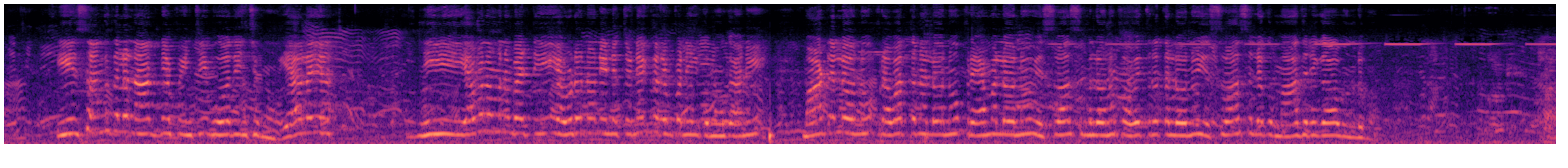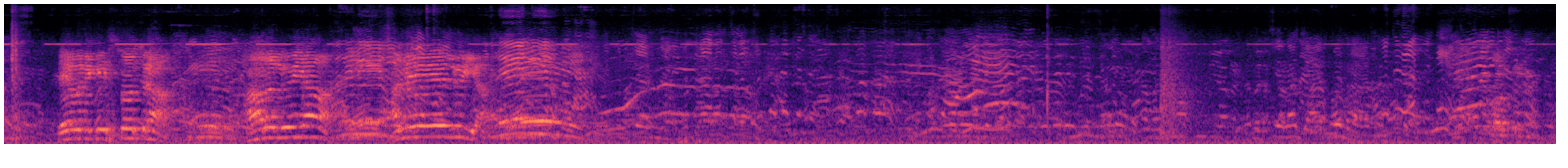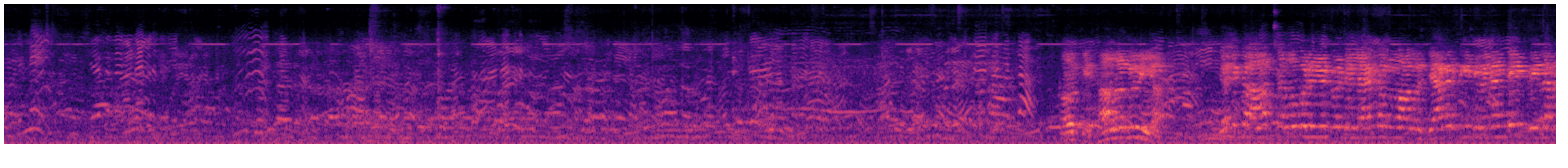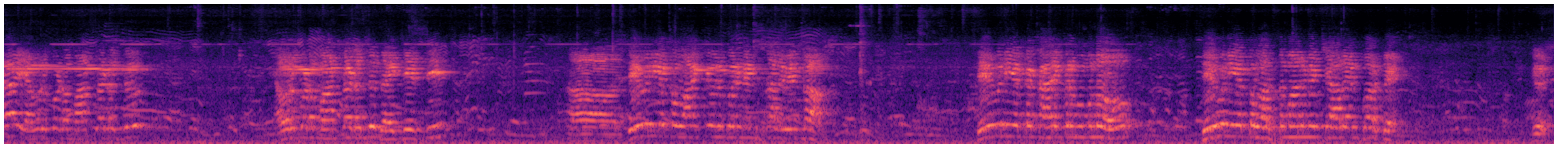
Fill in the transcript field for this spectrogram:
ఈ సంగతులను ఆజ్ఞాపించి బోధించుము. ఏలయ నీ యవనమును బట్టి ఎవడనూ నిన్ను తృణీకరింపనీయకుము. గాని మాటలోను ప్రవర్తనలోను ప్రేమలోను విశ్వాసములోను పవిత్రతలోను విశ్వాసులకు మాదిరిగా ఉండుము. దేవునికి స్తోత్ర. హల్లెలూయా. హల్లెలూయా. ఓకే. హల్లెలూయా కనుక చదవబడినటువంటి లేఖను వాళ్ళు జాగ్రత్తగా వినండి వినరా ఎవరు కూడా మాట్లాడొద్దు. ఎవరు కూడా మాట్లాడొద్దు దయచేసి. దేవుని యొక్క వాక్యం కొన్ని నిమిషాలు విందాం. కార్యక్రమంలో దేవుని యొక్క వర్తమానమే చాలా ఇంపార్టెంట్. గుడ్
